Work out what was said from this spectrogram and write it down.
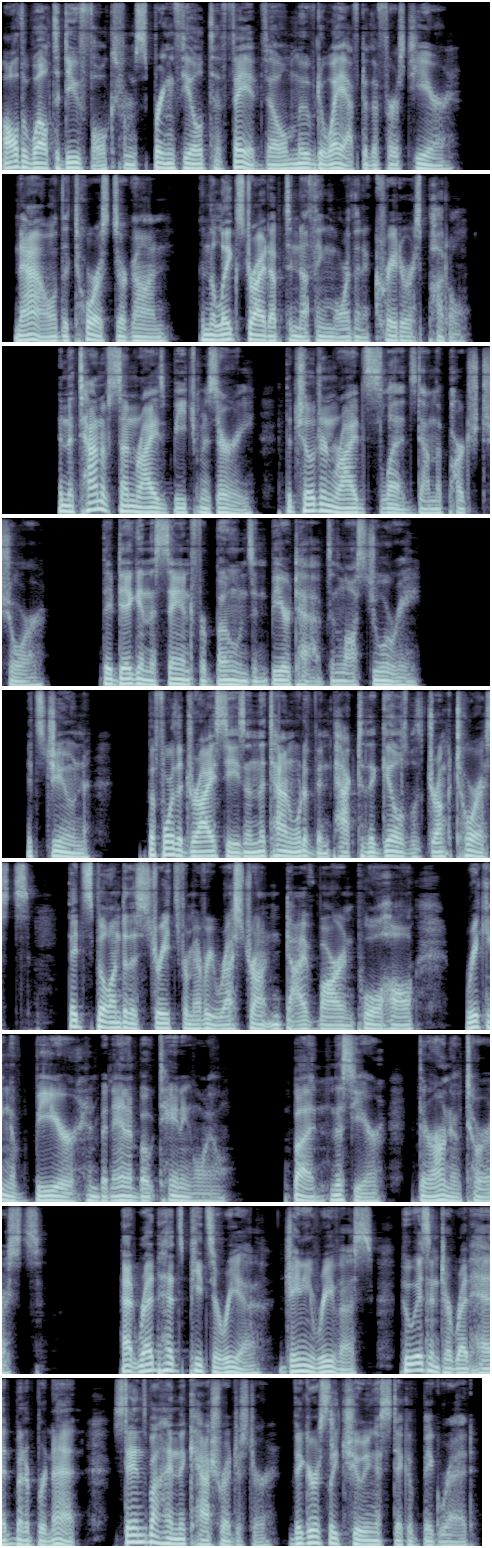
All the well to do folks from Springfield to Fayetteville moved away after the first year. Now the tourists are gone, and the lake's dried up to nothing more than a craterous puddle. In the town of Sunrise Beach, Missouri, the children ride sleds down the parched shore. They dig in the sand for bones and beer tabs and lost jewelry. It's June. Before the dry season, the town would have been packed to the gills with drunk tourists They'd spill onto the streets from every restaurant and dive bar and pool hall, reeking of beer and banana boat tanning oil. But this year, there are no tourists. At Redhead's Pizzeria, Janie Rivas, who isn't a redhead but a brunette, stands behind the cash register, vigorously chewing a stick of Big Red.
